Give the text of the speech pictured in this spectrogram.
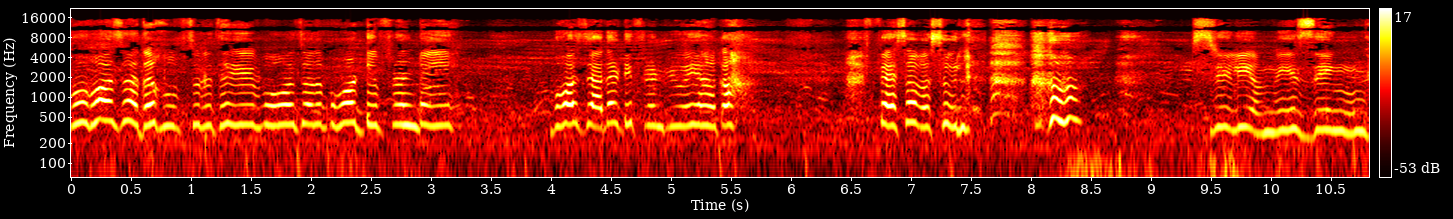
बहुत ज़्यादा खूबसूरत है ये, बहुत ज़्यादा, बहुत डिफरेंट है ये। बहुत ज़्यादा डिफरेंट व्यू है यहाँ का। पैसा वसूल। रियली अमेजिंग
